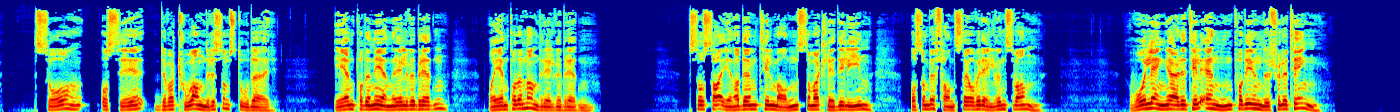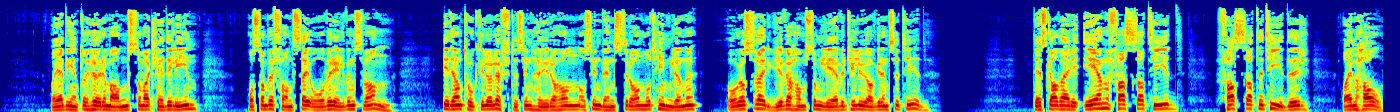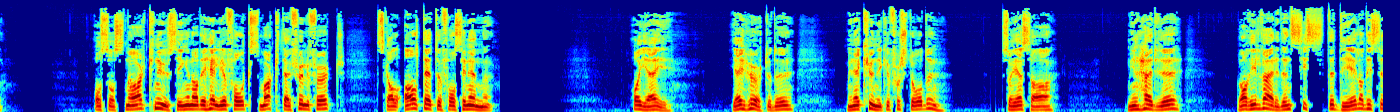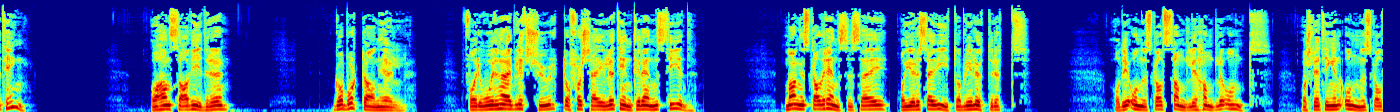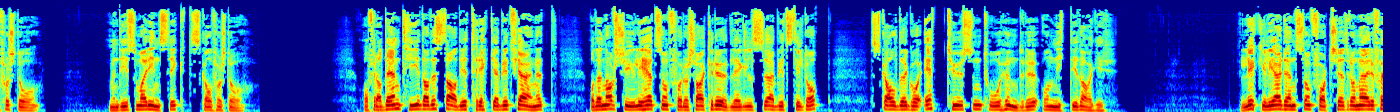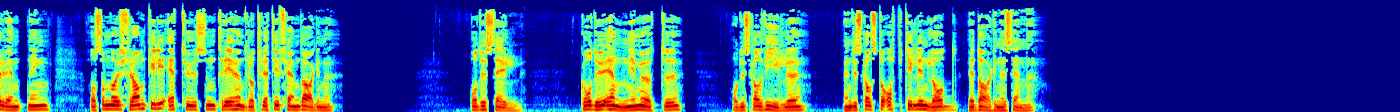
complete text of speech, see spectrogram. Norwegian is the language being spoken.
så og se, det var to andre som sto der, en på den ene elvebredden, og en på den andre elvebredden. Så sa en av dem til mannen som var kledd i lin, og som befant seg over elvens vann, «Hvor lenge er det til enden på de underfulle ting?» Og jeg begynte å høre mannen som var kledd i lin, og som befant seg over elvens vann, i det han tok til å løfte sin høyre hånd og sin venstre hånd mot himmelene, og å sverge ved ham som lever til uavgrenset tid. Det skal være en fastsatt tid, fastsatte tider og en halv. Og så snart knusingen av det hellige folks makt er fullført, skal alt dette få sin ende. Og jeg, jeg hørte det, men jeg kunne ikke forstå det. Så jeg sa, «Min Herre, hva vil være den siste del av disse ting?» Og han sa videre, «Gå bort, Daniel, for ordene er blitt skjult og forseglet inntil endens tid. Mange skal rense seg og gjøre seg hvite og bli luttret. Og de onde skal sannelig handle ondt, og slett ingen onde skal forstå. Men de som har innsikt skal forstå. Og fra den tid da det stadige trekk er blitt fjernet, og den avskyelighet som forårsaker ødeleggelse er blitt stilt opp, skal det gå 1290 dager. Lykkelig er den som fortsetter å nære forventning, og som når fram til i 1335 dagene. Og du selv, gå du enden i møte, og du skal hvile, men du skal stå opp til din lodd ved dagenes ende.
